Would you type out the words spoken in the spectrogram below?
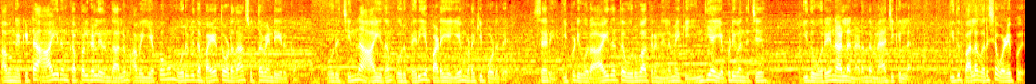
அவங்க கிட்ட ஆயிரம் கப்பல்கள் இருந்தாலும் அவை எப்பவும் ஒருவித பயத்தோட தான் சுத்த வேண்டி இருக்கும். ஒரு சின்ன ஆயுதம் ஒரு பெரிய படையையே முடக்கி போடுது. சரி இப்படி ஒரு ஆயுதத்தை உருவாக்குற நிலைமைக்கு இந்தியா எப்படி வந்துச்சு? இது ஒரே நாள்ல நடந்த மேஜிக் இல்ல. இது பல வருஷ உழைப்பு.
